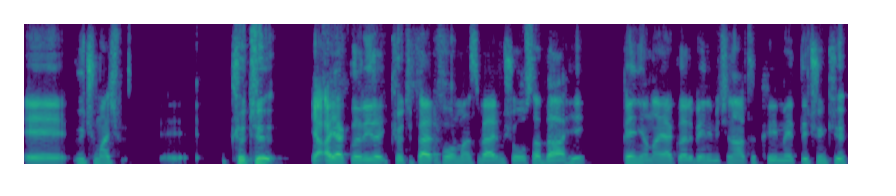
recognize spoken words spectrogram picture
3 e, maç e, kötü ya ayaklarıyla kötü performans vermiş olsa dahi Penya'nın ayakları benim için artık kıymetli. Çünkü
